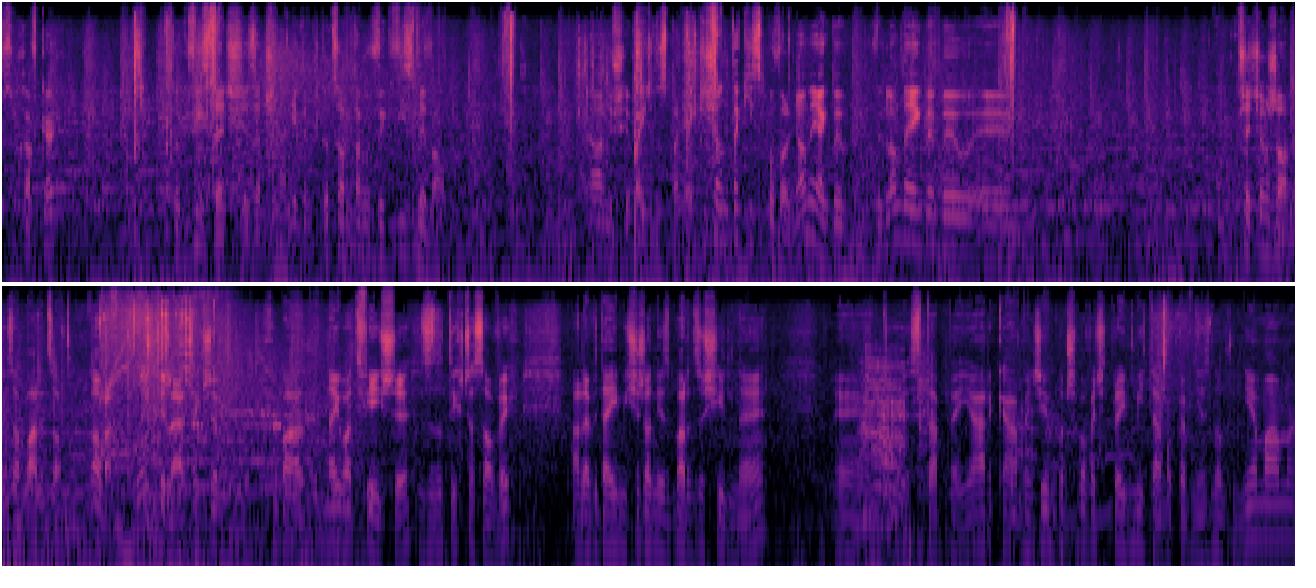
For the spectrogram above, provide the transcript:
w słuchawkach, to gwizdać się zaczyna. Nie wiem tylko co on tam wygwizdywał. No, on już chyba idzie do spania. Jakiś on taki spowolniony, jakby wygląda jakby był yy, przeciążony za bardzo. Dobra, no i tyle, także chyba najłatwiejszy z dotychczasowych, ale wydaje mi się, że on jest bardzo silny. Yy, tu jest ta pejarka, będziemy potrzebować Primita, bo pewnie znowu nie mam,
